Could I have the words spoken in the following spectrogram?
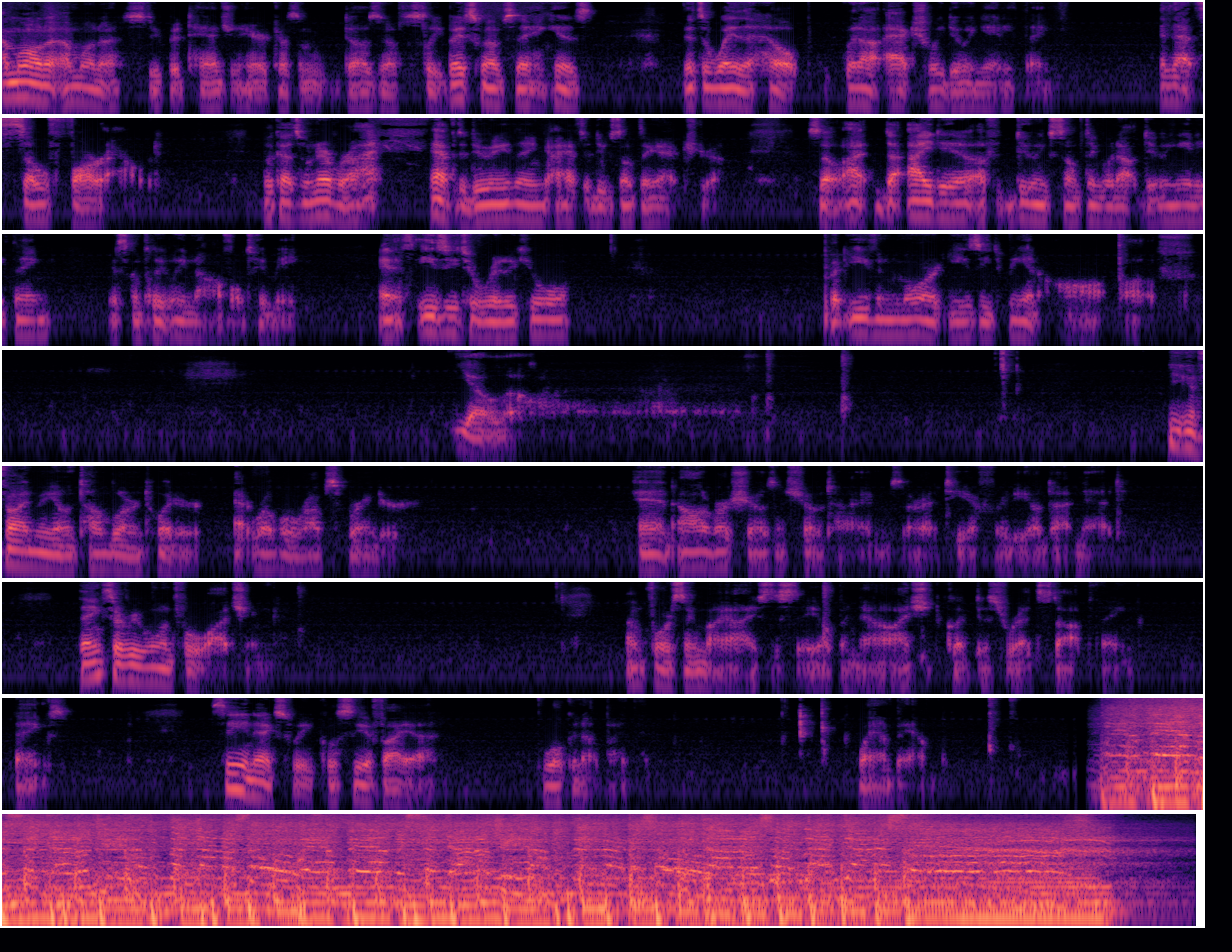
I'm on a I'm on a stupid tangent here because I'm dozing off to sleep. Basically, what I'm saying is it's a way to help without actually doing anything, and that's so far out. Because whenever I have to do anything, I have to do something extra. So I, the idea of doing something without doing anything is completely novel to me, and it's easy to ridicule, but even more easy to be in awe of. YOLO. You can find me on Tumblr and Twitter at RoboRobSpringer. And all of our shows and showtimes are at tfradio.net. Thanks everyone for watching. I'm forcing my eyes to stay open now. I should click this red stop thing. Thanks. See you next week. We'll see if I uh, woken up by then. Wham Bam. Wham Bam, Mr. Donald J. The dinosaur, Wham Bam, Mr. Donald J.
